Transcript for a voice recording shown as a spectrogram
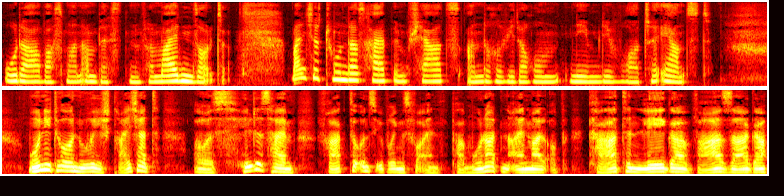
oder was man am besten vermeiden sollte. Manche tun das halb im Scherz, andere wiederum nehmen die Worte ernst. Monitor Nuri Streichert aus Hildesheim fragte uns übrigens vor ein paar Monaten einmal, ob Kartenleger, Wahrsager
